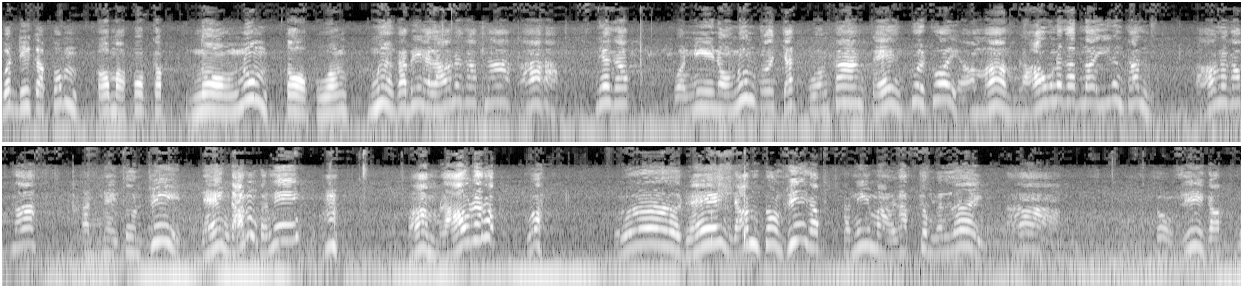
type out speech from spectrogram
วัสดีกับผมก็มาพบกับนองนุ่มต่อพวงเมื่อกระบี่กันแล้วนะครับนะอ่าเนี่ยครับวันนี้นองนุ่มก็จัดพวงข้างแต่งช่วยช่วยอ่ามามเหลานะครับนะอีกหนึ่งคันเหลานะครับนะอันในต้นที่แดงดำกันนี้อืมห้ามเหลานะครับว้าเออแดงดำต้องสีครับคันนี้มารับชมกันเลยอ่าต้องสีครับแด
